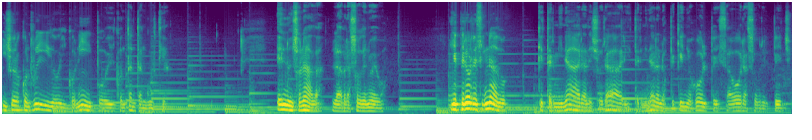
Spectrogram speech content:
Y lloró con ruido y con hipo y con tanta angustia. Él no hizo nada, la abrazó de nuevo y esperó resignado que terminara de llorar y terminaran los pequeños golpes ahora sobre el pecho.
